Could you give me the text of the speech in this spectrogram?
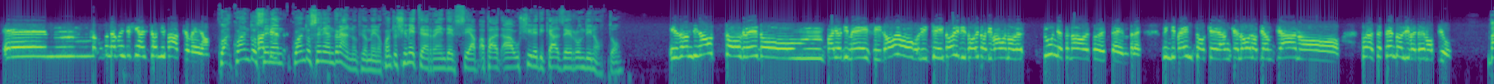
Ehm, una quindicina di giorni fa più o meno. Qua- quando, se ne Qualche- and- quando se ne andranno più o meno? Quanto ci mette a rendersi, a, a- a uscire di casa il rondinotto? Il rondinotto credo un paio di mesi, loro, i genitori di solito arrivavano verso giugno e se no verso settembre, quindi penso che anche loro pian piano, poi a settembre non li vedremo più. Ma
